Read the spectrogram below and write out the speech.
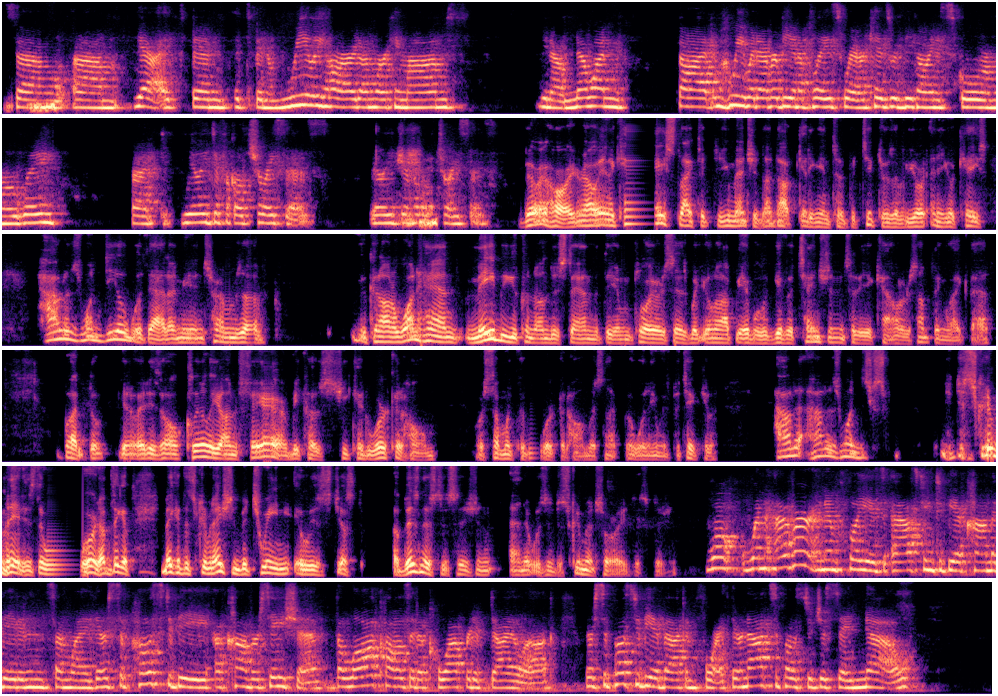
So um, yeah, it's been it's been really hard on working moms. You know, no one thought we would ever be in a place where kids would be going to school remotely, but really difficult choices, really difficult choices. Very hard. Now, in a case like that you mentioned, I'm not getting into particulars of your any of your case, how does one deal with that? I mean, in terms of you can, on the one hand, maybe you can understand that the employer says, but you'll not be able to give attention to the account or something like that. But you know, it is all clearly unfair because she could work at home, or someone could work at home. Let's not go with anyone in particular. How, do, how does one discriminate? Is the word I'm thinking? Of, make a discrimination between it was just a business decision and it was a discriminatory decision. Well, whenever an employee is asking to be accommodated in some way, there's supposed to be a conversation. The law calls it a cooperative dialogue. There's supposed to be a back and forth. They're not supposed to just say no.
